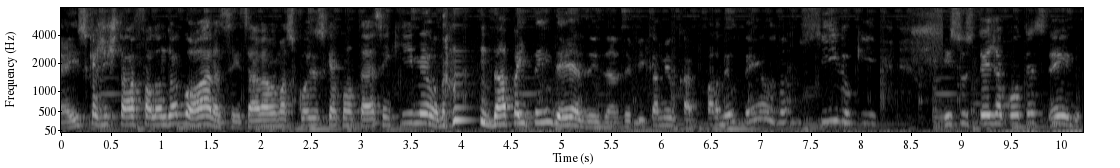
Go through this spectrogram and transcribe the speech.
É isso que a gente tava falando agora, assim, sabe? Umas coisas que acontecem que, meu, não dá para entender, assim, sabe? Você fica meio cara fala, meu Deus, não é possível que isso esteja acontecendo.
